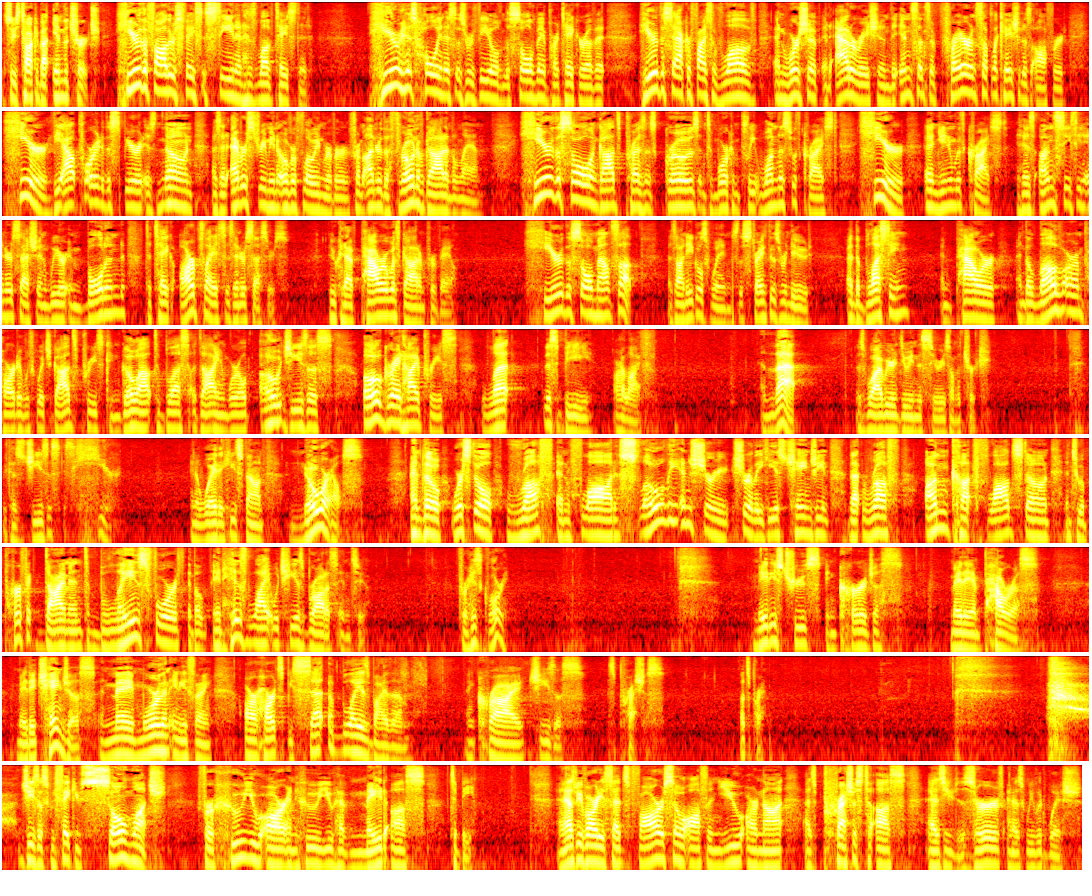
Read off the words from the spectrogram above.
So he's talking about in the church. Here the Father's face is seen and his love tasted. Here his holiness is revealed and the soul made partaker of it. Here the sacrifice of love and worship and adoration, the incense of prayer and supplication is offered. Here the outpouring of the Spirit is known as an ever streaming, overflowing river from under the throne of God and the Lamb. Here the soul in God's presence grows into more complete oneness with Christ. Here, in union with Christ, in his unceasing intercession, we are emboldened to take our place as intercessors who could have power with God and prevail. Here the soul mounts up as on eagle's wings, the strength is renewed, and the blessing and power and the love are imparted with which God's priest can go out to bless a dying world. Oh, Jesus, oh, great high priest, let this be our life. And that is why we are doing this series on the church. Because Jesus is here in a way that he's found nowhere else and though we're still rough and flawed, slowly and surely, surely He is changing that rough, uncut, flawed stone into a perfect diamond to blaze forth in, the, in His light, which He has brought us into for His glory. May these truths encourage us. May they empower us. May they change us. And may, more than anything, our hearts be set ablaze by them and cry, Jesus is precious. Let's pray. Jesus, we thank you so much for who you are and who you have made us to be. And as we've already said, far so often you are not as precious to us as you deserve and as we would wish.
